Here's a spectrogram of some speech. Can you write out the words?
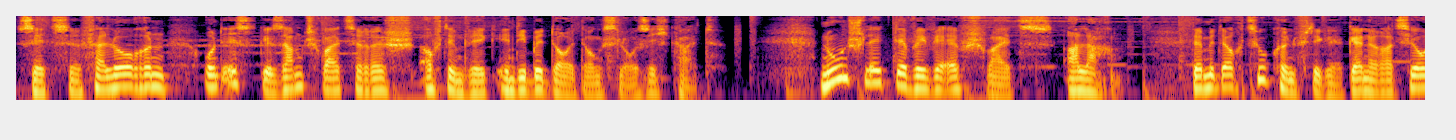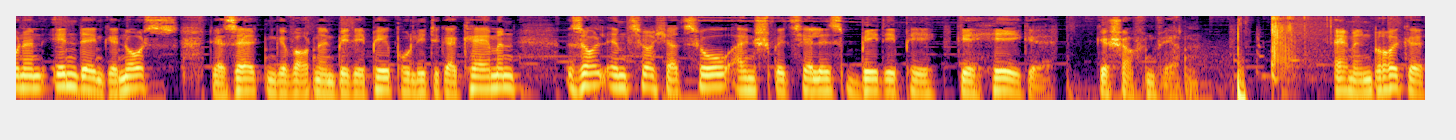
Sitze verloren und ist gesamtschweizerisch auf dem Weg in die Bedeutungslosigkeit. Nun schlägt der WWF Schweiz Alarm damit auch zukünftige Generationen in den Genuss der selten gewordenen BDP-Politiker kämen, soll im Zürcher Zoo ein spezielles BDP-Gehege geschaffen werden. Emmenbrücke.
